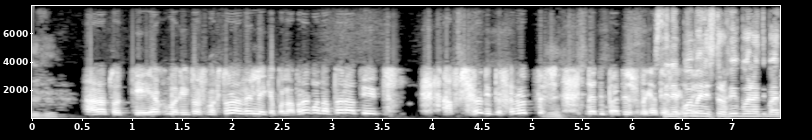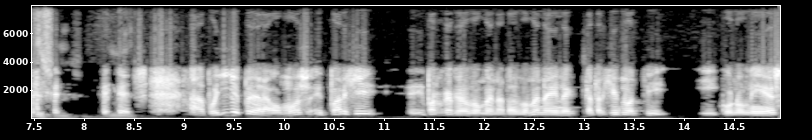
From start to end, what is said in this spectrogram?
Mm-hmm. Άρα το ότι έχουμε γλιτώσει μέχρι τώρα δεν λέει και πολλά πράγματα πέρα ότι αυξάνουν οι πιθανότητες mm. να την πατήσουμε για Στην επόμενη στροφή μπορεί να την πατήσουμε. Έτσι. Από εκεί και πέρα όμως υπάρχουν κάποια δεδομένα. Τα δεδομένα είναι καταρχήν ότι οι οικονομίες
